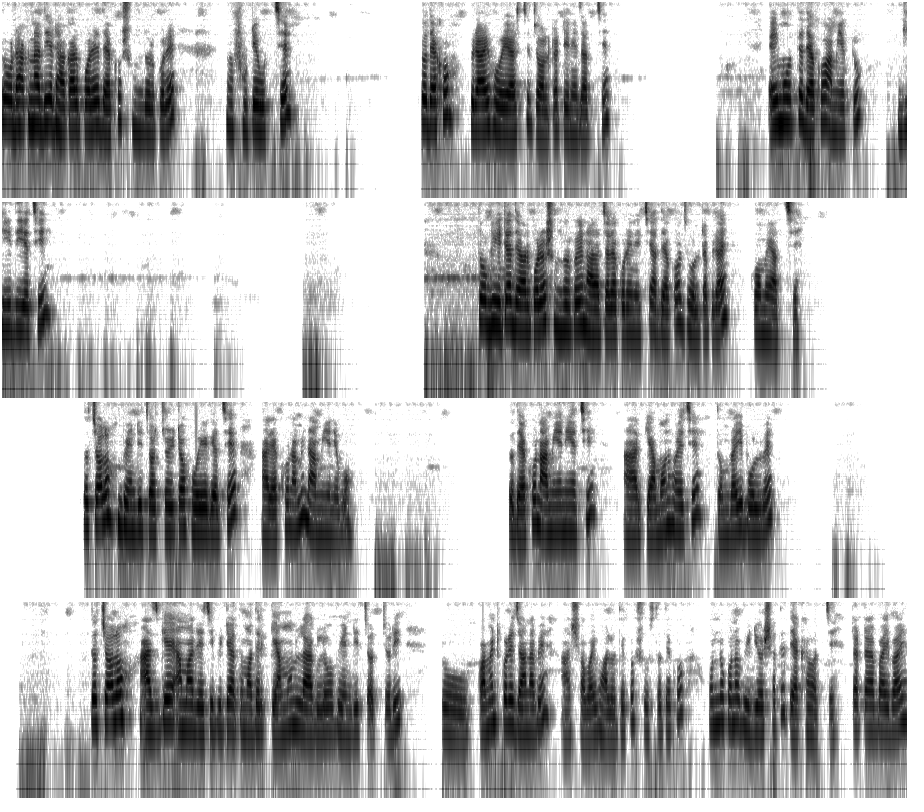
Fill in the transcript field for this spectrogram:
তো ঢাকনা দিয়ে ঢাকার পরে দেখো, সুন্দর করে ফুটে উঠছে। তো দেখো, প্রায় হয়ে আসছে, জলটা টেনে যাচ্ছে। এই মুহূর্তে দেখো, আমি একটু ঘি দিয়েছি। তো ঘিটা দেওয়ার পরে সুন্দর করে নাড়াচাড়া করে নিচ্ছি, আর দেখো, ঝোলটা প্রায় কমে আসছে। তো চলো ভেন্ডি চচ্চড়িটা হয়ে গেছে, আর এখন আমি নামিয়ে নেব। তো দেখো, নামিয়ে নিয়েছি। আর কেমন হয়েছে তোমরাই বলবে। তো চলো, আজকে আমার রেসিপিটা তোমাদের কেমন লাগল ভেন্ডির চচ্চড়ি? তো কমেন্ট করে জানাবে। আর সবাই ভালো থেকো, সুস্থ থেকো। অন্য কোনো ভিডিওর সাথে দেখা হচ্ছে। Tata bye bye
